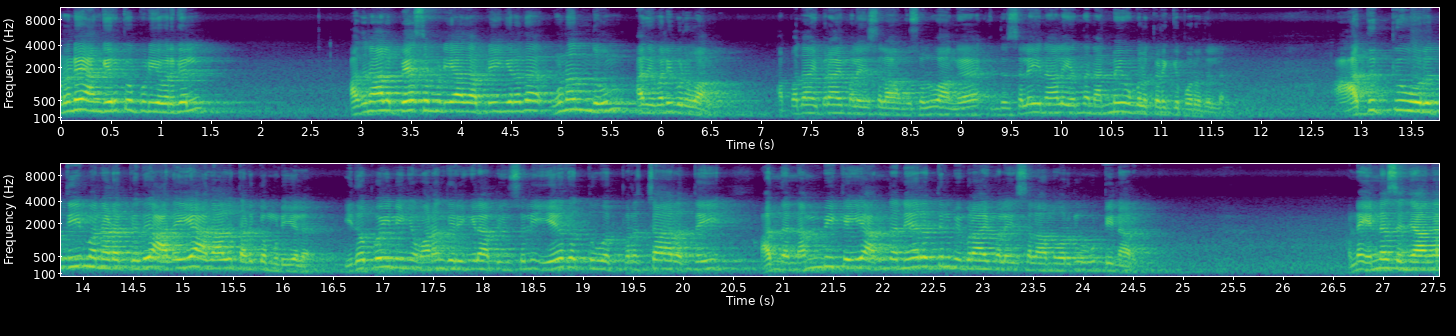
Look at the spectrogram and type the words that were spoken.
உடனே அங்கே இருக்கக்கூடியவர்கள் அதனால் பேச முடியாது அப்படிங்கிறத உணர்ந்தும் அதை வழிபடுவாங்க. அப்போ தான் இப்ராஹிம் அலி இஸ்லாம் அவங்க சொல்லுவாங்க இந்த சிலையினால் எந்த நன்மையும் உங்களுக்கு கிடைக்க போகிறதில்ல அதுக்கு ஒரு தீமை நடக்குது அதையே அதால் தடுக்க முடியலை. இதை போய் நீங்கள் வணங்குறீங்களா அப்படின்னு சொல்லி ஏகத்துவ பிரச்சாரத்தை அந்த நம்பிக்கையை அந்த நேரத்தில் இப்ராஹிம் அலி இஸ்லாம் அவர்கள் ஊட்டினார் உடனே என்ன செஞ்சாங்க?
